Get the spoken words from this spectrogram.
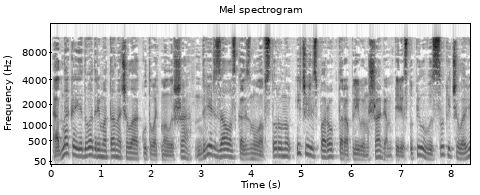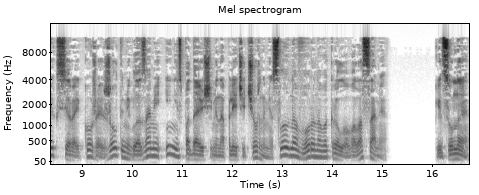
Однако едва дремота начала окутывать малыша, дверь зала скользнула в сторону, и через порог торопливым шагом переступил высокий человек с серой кожей, желтыми глазами и не спадающими на плечи черными, словно вороново крыло волосами. Кицуне.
